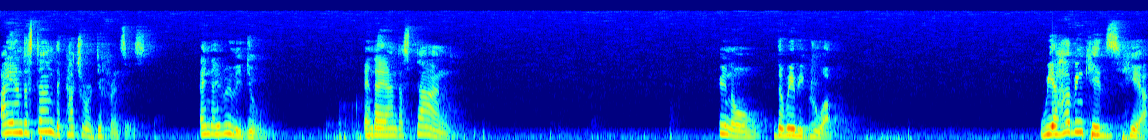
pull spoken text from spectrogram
I understand the cultural differences, and I really do. And I understand, you know, the way we grew up. We are having kids here,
